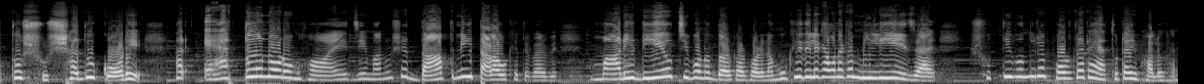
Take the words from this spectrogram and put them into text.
এত সুস্বাদু করে আর এত নরম হয় যে মানুষের দাঁত নেই তারাও খেতে পারবে। মাড়ি দিয়েও চিবনোর দরকার পড়ে না। মুখে দিলে কেমন একটা মিলিয়ে যায়। সত্যি বন্ধুরা, পরোটাটা এতটাই ভালো হয়।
